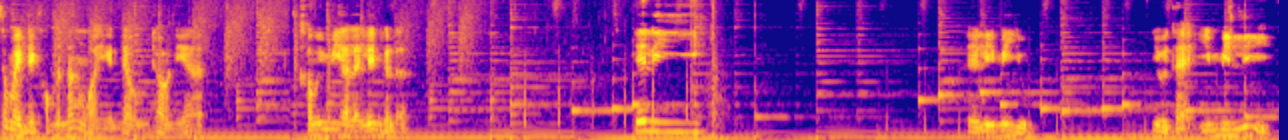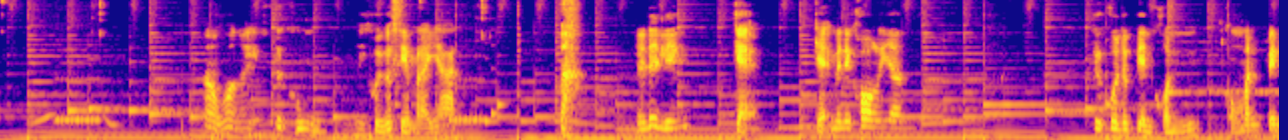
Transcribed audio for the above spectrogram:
ทำไมเด็กเขามานั่งหอยกันแถวแถวนี้เขาไม่มีอะไรเล่นกันเหรอเฮลี่เฮลี่ไม่อยู่ อยู่แต่อิมิลี่ อ้าวว่าไงเธอคุงไม่คุยก็เสียมารยาทเธอได้เลี้ยงแกะ แกะไม่ในคอกหรือยังเธอควรจะเปลี่ยนขนของมันเป็น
